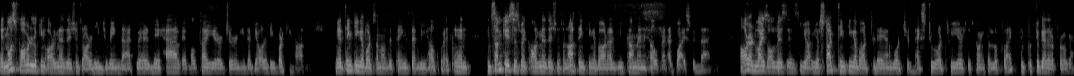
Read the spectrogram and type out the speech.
And most forward-looking organizations are already doing that, where they have a multi-year journey that they're already working on. They're thinking about some of the things that we help with. And in some cases, when organizations are not thinking about it, we come and help and advise with that our advice always is you, you start thinking about today and what your next two or three years is going to look like and put together a program.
